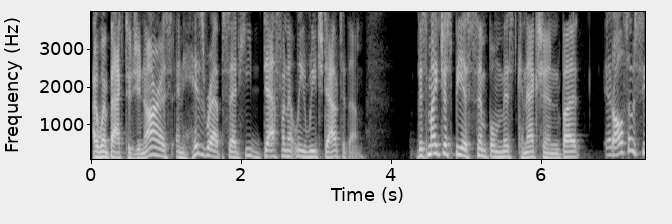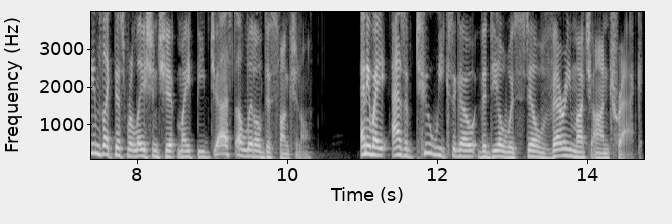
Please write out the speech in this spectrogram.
I went back to Gianaris, and his rep said he definitely reached out to them. This might just be a simple missed connection, but it also seems like this relationship might be just a little dysfunctional. Anyway, as of two weeks ago, the deal was still very much on track.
